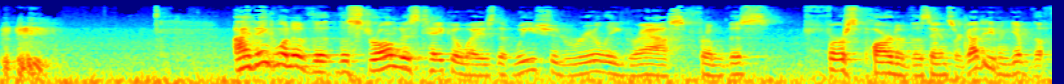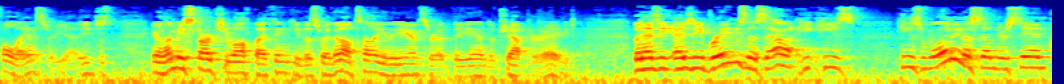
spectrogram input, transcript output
I think one of the, the strongest takeaways that we should really grasp from this first part of this answer, God didn't even give the full answer yet. He just, here, let me start you off by thinking this way, then I'll tell you the answer at the end of chapter 8. But as he, as he brings this out, he, he's, he's wanting us to understand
